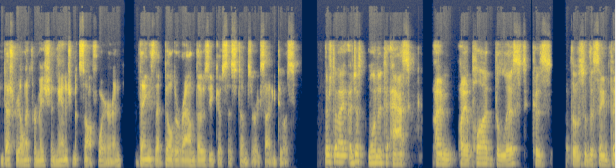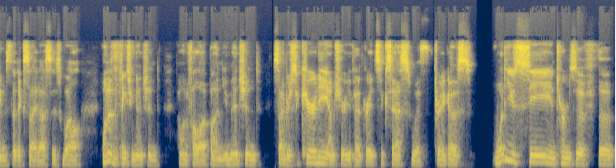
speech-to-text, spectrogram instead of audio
industrial information management software, and things that build around those ecosystems are exciting to us. Thurston, I, I just wanted to ask. I'm I applaud the list because those are the same things that excite us as well. One of the things you mentioned, I want to follow up on. You mentioned cybersecurity. I'm sure you've had great success with Dragos. What do you see in terms of the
